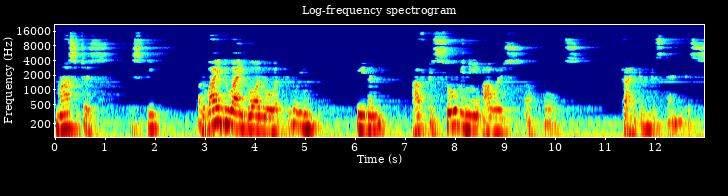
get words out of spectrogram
masters speak? Or why do I go on overflowing even after so many hours of course, try to understand this.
